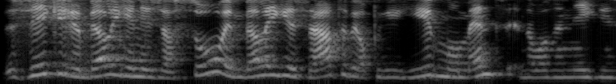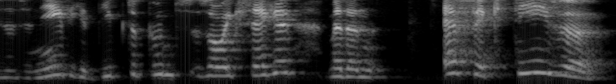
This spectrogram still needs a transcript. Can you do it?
Zeker in België is dat zo. In België zaten we op een gegeven moment, en dat was in 1996 het dieptepunt, zou ik zeggen, met een effectieve,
